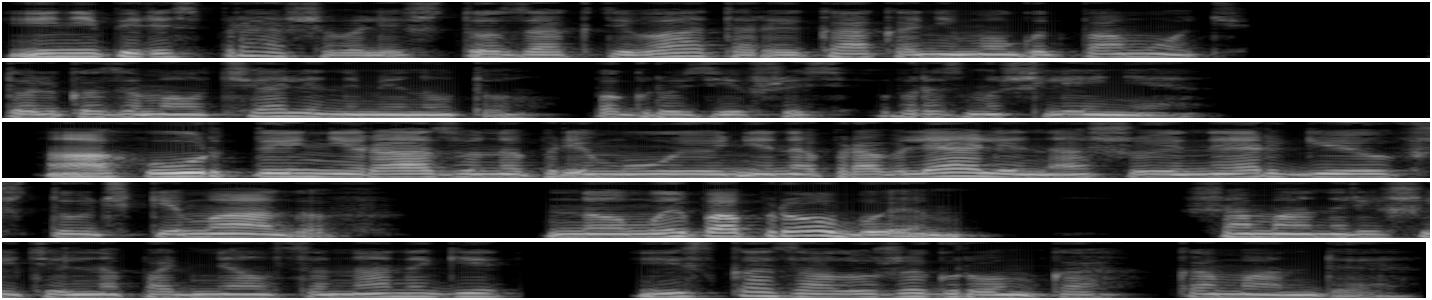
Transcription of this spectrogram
и не переспрашивали, что за активатор и как они могут помочь. Только замолчали на минуту, погрузившись в размышления. Ахурты ни разу напрямую не направляли нашу энергию в штучки магов. Но мы попробуем. Шаман решительно поднялся на ноги и сказал уже громко, командуя.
